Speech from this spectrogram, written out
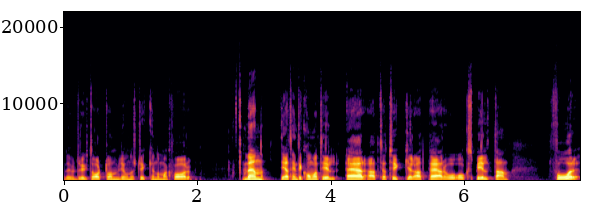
det är väl drygt 18 miljoner stycken de har kvar. Men det jag tänkte komma till är att jag tycker att PRH och Spiltan får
